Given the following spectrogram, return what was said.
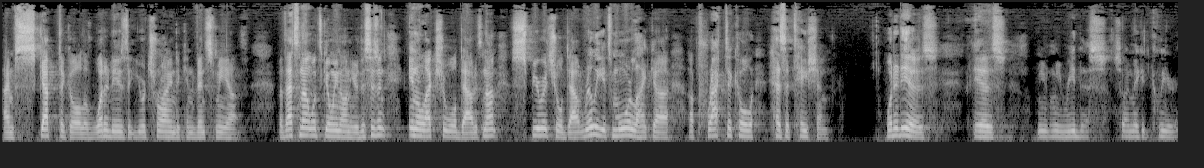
I'm skeptical of what it is that you're trying to convince me of. But that's not what's going on here. This isn't intellectual doubt. It's not spiritual doubt. Really, it's more like a, a practical hesitation. What it is, is, let me, let me read this so I make it clear.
